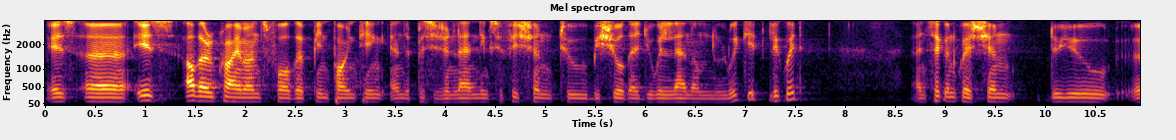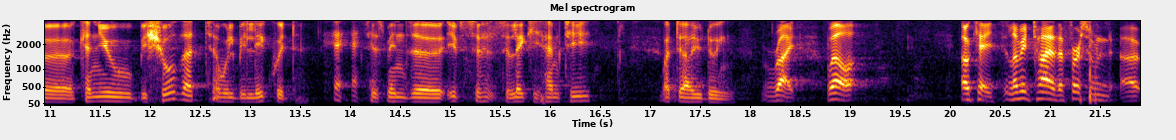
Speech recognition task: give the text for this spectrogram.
Is, uh, is other requirements for the pinpointing and the precision landing sufficient to be sure that you will land on liquid? liquid? And second question, do you, uh, can you be sure that there will be liquid? this means uh, if the, the lake is empty, what are you doing? Right. Well, okay, let me try the first one, uh,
